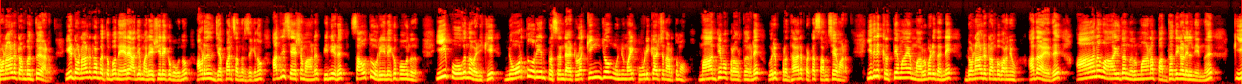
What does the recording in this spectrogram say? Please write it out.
ഡൊണാൾഡ് ട്രംപ് എത്തുകയാണ്. ഈ ഡൊണാൾഡ് ട്രംപ് എത്തുമ്പോൾ നേരെ ആദ്യം മലേഷ്യയിലേക്ക് പോകുന്നു. അവിടെ നിന്ന് ജപ്പാൻ സന്ദർശിക്കുന്നു. അതിനുശേഷമാണ് പിന്നീട് സൗത്ത് കൊറിയയിലേക്ക് പോകുന്നത്. ഈ പോകുന്ന വഴിക്ക് നോർത്ത് കൊറിയൻ പ്രസിഡന്റായിട്ടുള്ള കിങ് ജോങ് ഉന്നുമായി കൂടിക്കാഴ്ച നടത്തുമോ? മാധ്യമ പ്രവർത്തകരുടെ ഒരു പ്രധാനപ്പെട്ട സംശയമാണ്. ഇതിന് കൃത്യമായ മറുപടി തന്നെ ഡൊണാൾഡ് ട്രംപ് പറഞ്ഞു. അതായത് ആണവായുധ നിർമ്മാണ പദ്ധതികളിൽ നിന്ന് ഈ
